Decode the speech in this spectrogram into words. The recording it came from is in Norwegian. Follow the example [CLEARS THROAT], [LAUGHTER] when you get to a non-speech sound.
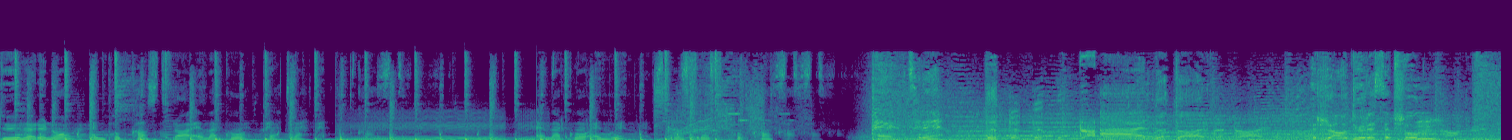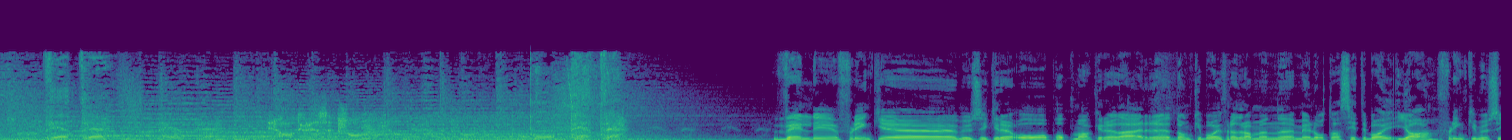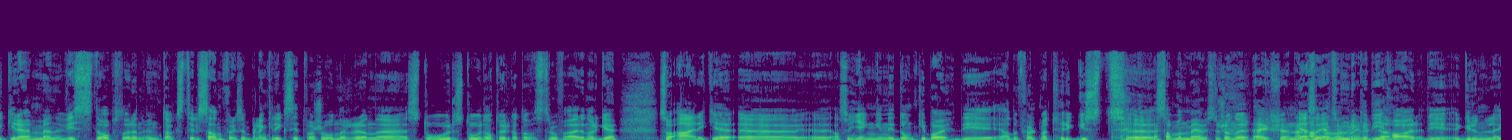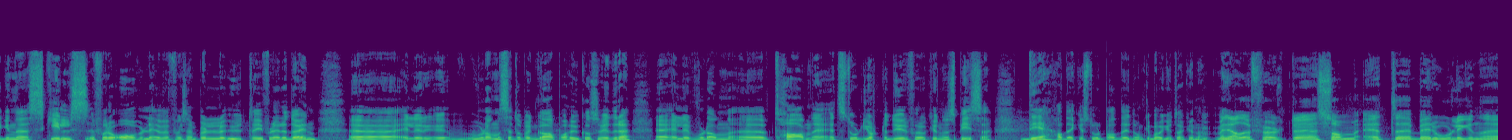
Du hører nå en podkast fra NRK P3. NRK.no skråstrek podkast. P3 Dette, dette, dette er dette er dette er Radioresepsjonen. P3. P3. Radioresepsjonen på P3. Veldig flinke musikere og popmakere der. Donkeyboy fra Drammen med låta Cityboy. Ja, flinke musikere, men hvis det oppstår en unntakstilstand, f.eks. en krigssituasjon eller en eh, stor stor naturkatastrofe her i Norge, så er ikke eh, eh, altså gjengen i Donkeyboy de jeg hadde følt meg tryggest eh, [LAUGHS] sammen med, hvis du skjønner. Jeg skjønner Altså, jeg tror ikke de har de grunnleggende skills for å overleve f.eks. ute i flere døgn, eh, eller hvordan sette opp en gapahuk osv., eller hvordan eh, ta ned et stort hjortedyr for å kunne spise. Det hadde jeg ikke stolt på at de Donkeyboy-gutta kunne. Men jeg hadde følt det som et eh, beroligende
